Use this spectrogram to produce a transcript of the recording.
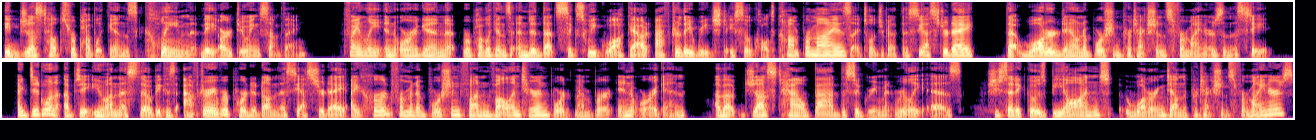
It just helps Republicans claim that they are doing something. Finally, in Oregon, Republicans ended that six week walkout after they reached a so called compromise. I told you about this yesterday that watered down abortion protections for minors in the state. I did want to update you on this though, because after I reported on this yesterday, I heard from an abortion fund volunteer and board member in Oregon about just how bad this agreement really is. She said it goes beyond watering down the protections for minors.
